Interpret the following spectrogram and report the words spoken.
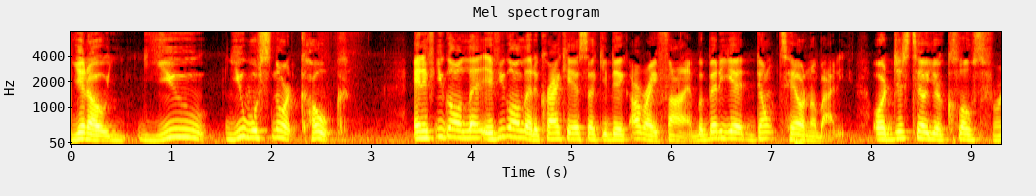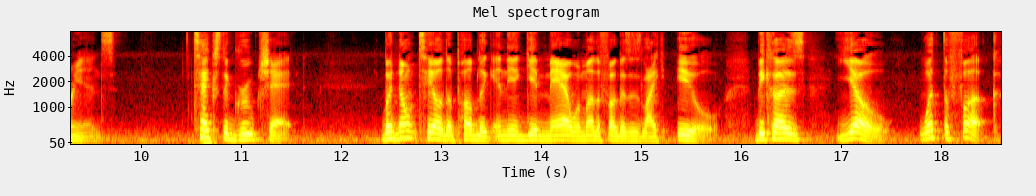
You know, you you will snort coke. And if you gonna let if you gonna let a crackhead suck your dick, all right, fine. But better yet, don't tell nobody, or just tell your close friends. Text the group chat, but don't tell the public and then get mad when motherfuckers is like ill. Because, yo, what the fuck?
